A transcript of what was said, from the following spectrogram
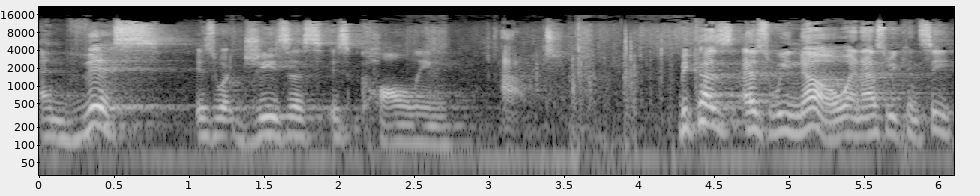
And this is what Jesus is calling. Because, as we know and as we can see,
